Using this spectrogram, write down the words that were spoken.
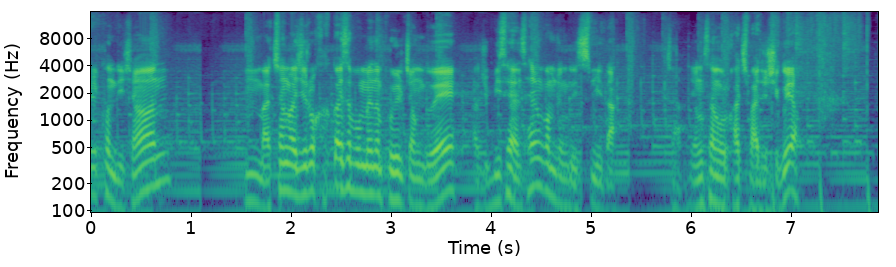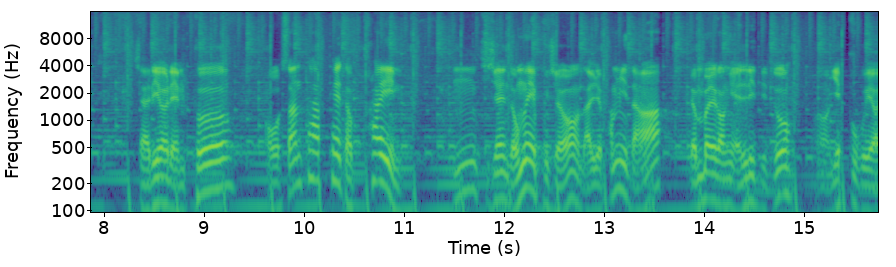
휠 컨디션 음, 마찬가지로 가까이서 보면 보일 정도의 아주 미세한 사용 감 정도 있습니다. 자, 영상으로 같이 봐주시고요. 자, 리어 램프, 어, 산타페 더 프라임. 음, 디자인 너무 예쁘죠? 날렵합니다. 연발광의 LED도 어, 예쁘고요.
